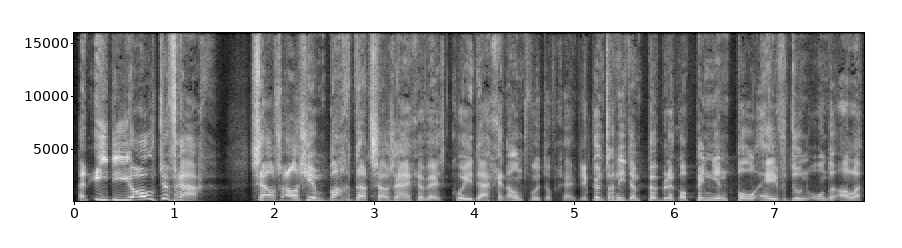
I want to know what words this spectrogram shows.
Een idiote vraag. Zelfs als je in Bagdad zou zijn geweest, kon je daar geen antwoord op geven. Je kunt toch niet een public opinion poll even doen onder alle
